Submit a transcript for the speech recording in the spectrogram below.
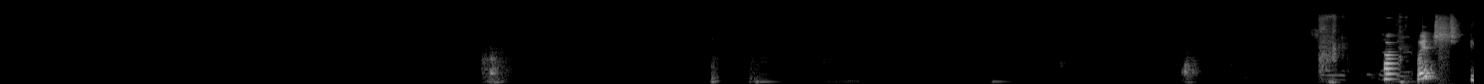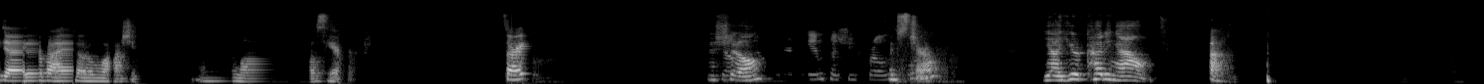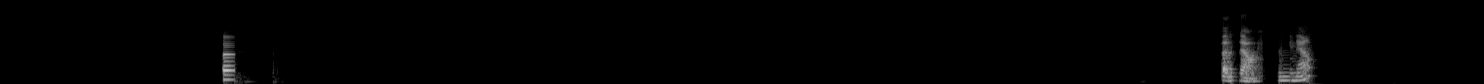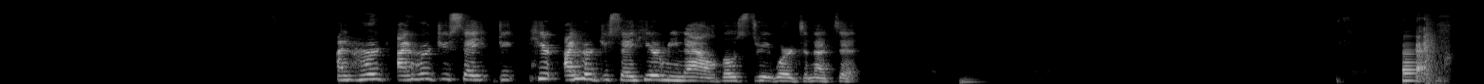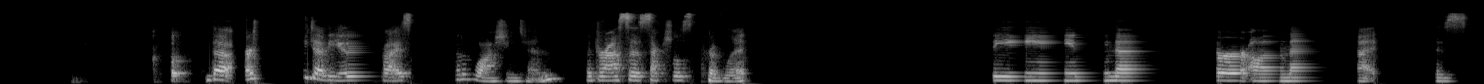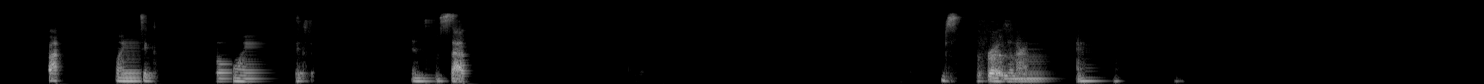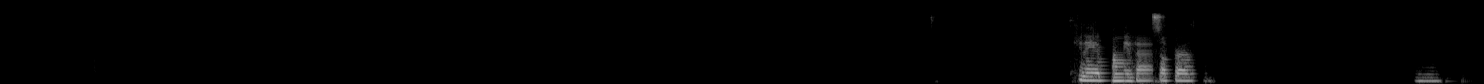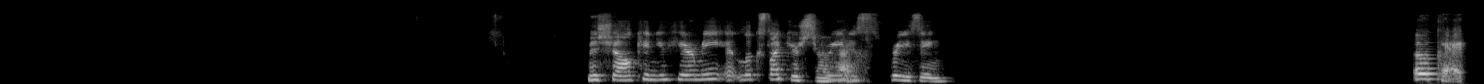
Which does provide total Washington laws here. Sorry, Michelle, Again, because you froze. which yeah, you're cutting out. Ah. Oh, but now, can you hear me now? I heard, I heard you say, do you hear, I heard you say, hear me now, those three words, and that's it. Okay. The RCW advice of Washington addresses sexual privilege. The on that is five point six point six and seven. I'm still Frozen on. Can if I'm still frozen? Michelle, can you hear me? It looks like your screen Okay. is freezing. Okay.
